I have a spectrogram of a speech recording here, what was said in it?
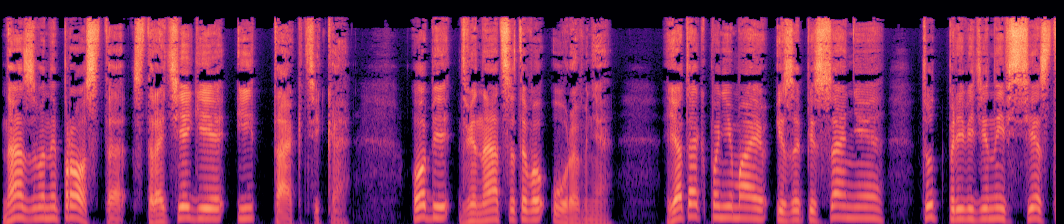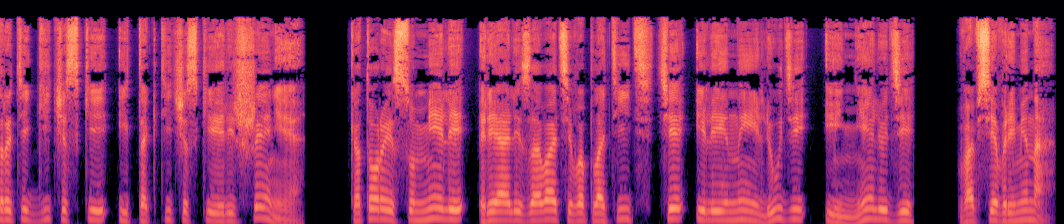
Названы просто «Стратегия» и «Тактика». Обе двенадцатого уровня. Я так понимаю, из описания тут приведены все стратегические и тактические решения, которые сумели реализовать и воплотить те или иные люди и нелюди во все времена.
